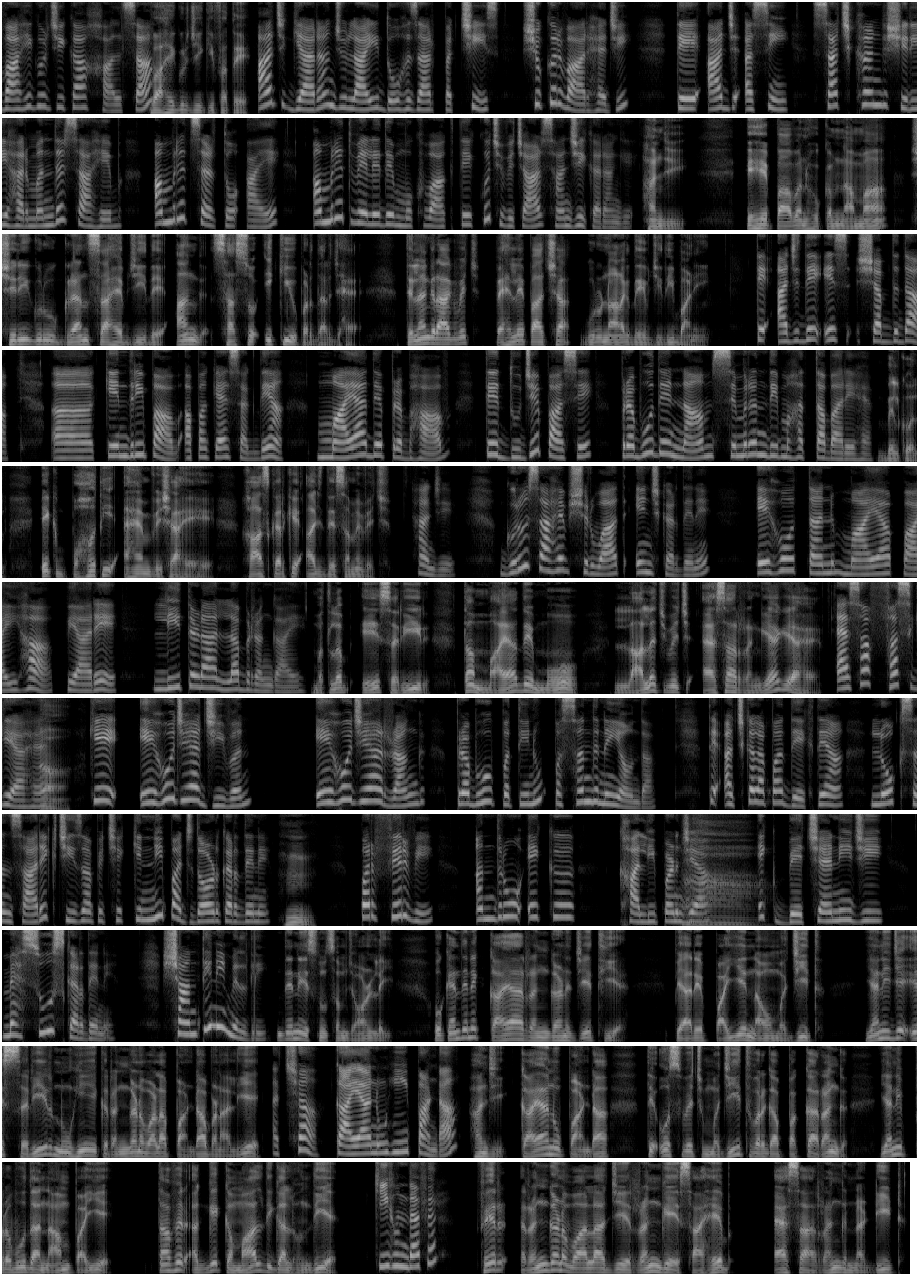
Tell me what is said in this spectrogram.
ਵਾਹਿਗੁਰੂ ਜੀ ਕਾ ਖਾਲਸਾ। ਵਾਹਿਗੁਰੂ ਜੀ ਕੀ ਫਤਿਹ। ਅੱਜ 11 ਜੁਲਾਈ 2025 ਸ਼ੁੱਕਰਵਾਰ ਹੈ ਜੀ ਤੇ ਅੱਜ ਅਸੀਂ ਸੱਚਖੰਡ ਸ੍ਰੀ ਹਰਮੰਦਰ ਸਾਹਿਬ ਅੰਮ੍ਰਿਤਸਰ ਤੋਂ ਆਏ ਅੰਮ੍ਰਿਤ ਵੇਲੇ ਦੇ ਮੁੱਖ ਵਾਕ ਤੇ ਕੁਝ ਵਿਚਾਰ ਸਾਂਝੀ ਕਰਾਂਗੇ। ਹਾਂਜੀ। ਇਹ ਪਾਵਨ ਹੁਕਮਨਾਮਾ ਸ੍ਰੀ ਗੁਰੂ ਗ੍ਰੰਥ ਸਾਹਿਬ ਜੀ ਦੇ ਅੰਗ 721 ਉੱਪਰ ਦਰਜ ਹੈ। ਤਿਲੰਗ ਰਾਗ ਵਿੱਚ ਪਹਿਲੇ ਪਾਤਸ਼ਾਹ ਗੁਰੂ ਨਾਨਕ ਦੇਵ ਜੀ ਦੀ ਬਾਣੀ। ਤੇ ਅੱਜ ਦੇ ਇਸ ਸ਼ਬਦ ਦਾ ਕੇਂਦਰੀ ਭਾਵ ਆਪਾਂ ਕਹਿ ਸਕਦੇ ਹਾਂ ਮਾਇਆ ਦੇ ਪ੍ਰਭਾਵ ਤੇ ਦੂਜੇ ਪਾਸੇ ਪ੍ਰਭੂ ਦੇ ਨਾਮ ਸਿਮਰਨ ਦੀ ਮਹੱਤਤਾ ਬਾਰੇ ਹੈ। ਬਿਲਕੁਲ। ਇੱਕ ਬਹੁਤ ਹੀ ਅਹਿਮ ਵਿਸ਼ਾ ਹੈ ਇਹ ਖਾਸ ਕਰਕੇ ਅੱਜ ਦੇ ਸਮੇਂ ਵਿੱਚ। ਹਾਂਜੀ। ਗੁਰੂ ਸਾਹਿਬ ਸ਼ੁਰੂਆਤ ਇੰਜ ਕਰਦੇ ਨੇ ਇਹੋ ਤਨ ਮਾਇਆ ਪਾਈਹਾ ਪਿਆਰੇ ਲੀਤੜਾ ਲਬ ਰੰਗਾਏ। ਮਤਲਬ ਇਹ ਸਰੀਰ ਤਾਂ ਮਾਇਆ ਦੇ ਮੋਹ ਲਾਲਚ ਵਿੱਚ ਐਸਾ ਰੰਗਿਆ ਗਿਆ ਹੈ। ਐਸਾ ਫਸ ਗਿਆ ਹੈ। ਹਾਂ। ਕਿ ਇਹੋ ਜਿਹਾ ਜੀਵਨ ਇਹੋ ਜਿਹਾ ਰੰਗ ਪ੍ਰਭੂ ਪਤੀ ਨੂੰ ਪਸੰਦ ਨਹੀਂ ਆਉਂਦਾ। ਤੇ ਅੱਜਕੱਲ ਆਪਾਂ ਦੇਖਦੇ ਹਾਂ ਲੋਕ ਸੰਸਾਰਿਕ ਚੀਜ਼ਾਂ ਪਿੱਛੇ ਕਿੰਨੀ ਭੱਜ ਦੌੜ ਕਰਦੇ ਨੇ। ਹੂੰ। ਪਰ ਫਿਰ ਵੀ ਅੰਦਰੋਂ ਇੱਕ ਖਾਲੀਪਣ ਜਿਹਾ ਹਾਂ। ਇੱਕ ਬੇਚੈਨੀ ਜੀ ਮਹਿਸੂਸ ਕਰਦੇ ਨੇ। ਸ਼ਾਂਤੀ ਨਹੀਂ ਮਿਲਦੀ। ਦੇ ਨੇ ਇਸ ਨੂੰ ਸਮਝਾਉਣ ਲਈ। ਉਹ ਕਹਿੰਦੇ ਨੇ ਕਾਇਆ ਰੰਗਣ ਜੇਥੀਏ ਪਿਆਰੇ ਪਾਈਏ ਨਾਉ ਮਜੀਤ ਯਾਨੀ ਜੇ ਇਸ ਸਰੀਰ ਨੂੰ ਹੀ ਇੱਕ ਰੰਗਣ ਵਾਲਾ ਭਾਂਡਾ ਬਣਾ ਲਈਏ। ਅੱਛਾ ਕਾਇਆ ਨੂੰ ਹੀ ਭਾਂਡਾ? ਹਾਂਜੀ ਕਾਇਆ ਨੂੰ ਭਾਂਡਾ ਤੇ ਉਸ ਵਿੱਚ ਮਜੀਤ ਵਰਗਾ ਪੱਕਾ ਰੰਗ ਯਾਨੀ ਪ੍ਰਭੂ ਦਾ ਨਾਮ ਪਾਈਏ ਤਾਂ ਫਿਰ ਅੱਗੇ ਕਮਾਲ ਦੀ ਗੱਲ ਹੁੰਦੀ ਹੈ ਕੀ ਹੁੰਦਾ ਫਿਰ? ਫਿਰ ਰੰਗਣ ਵਾਲਾ ਜੇ ਰੰਗੇ ਸਾਹਿਬ ਐਸਾ ਰੰਗ ਨਾ ਡੀਠ।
